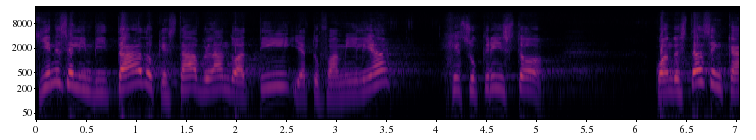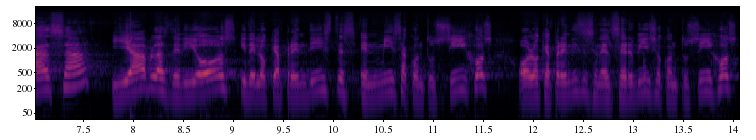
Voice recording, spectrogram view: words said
¿Quién es el invitado que está hablando a ti y a tu familia? Jesucristo. Cuando estás en casa y hablas de Dios y de lo que aprendiste en misa con tus hijos, o lo que aprendiste en el servicio con tus hijos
